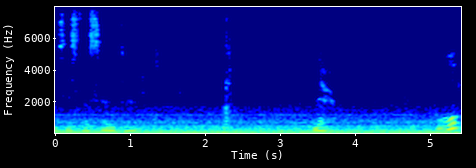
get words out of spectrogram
This is the center. There. Oop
